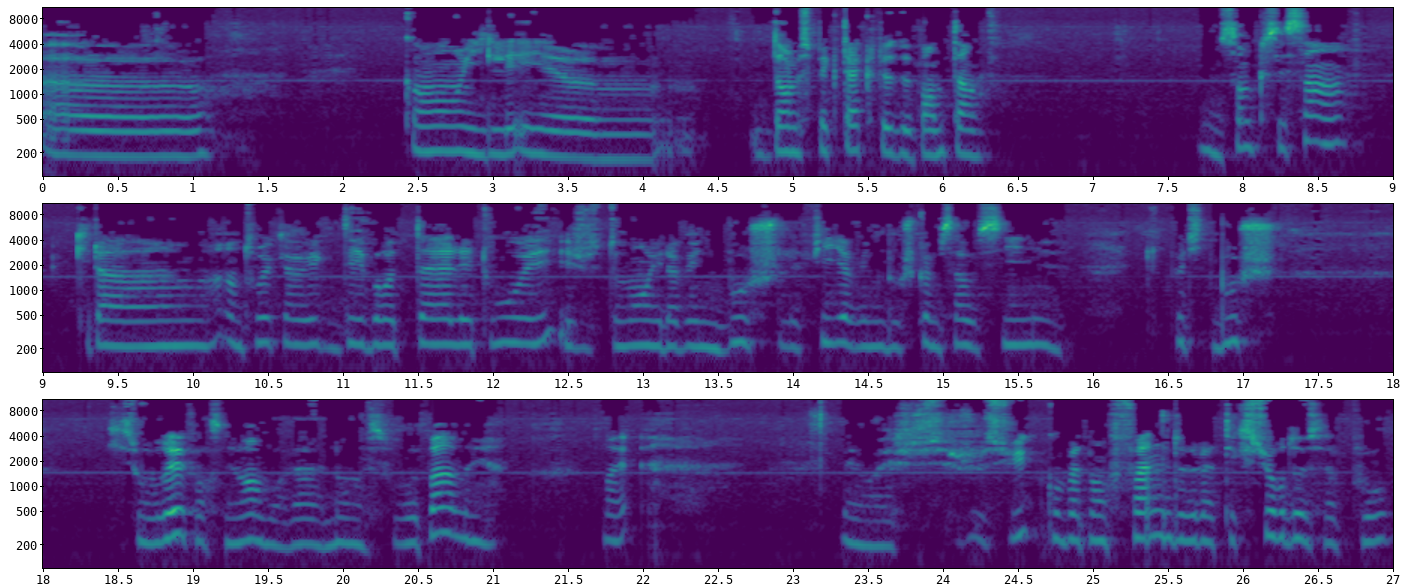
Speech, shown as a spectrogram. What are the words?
euh, quand il est euh, dans le spectacle de Pantin. Il me semble que c'est ça, hein, qu'il a un truc avec des bretelles et tout, et, justement il avait une bouche, les filles avaient une bouche comme ça aussi, une petite bouche qui s'ouvrait forcément, voilà, non elle s'ouvre pas, mais Ouais. Mais ouais, je, suis complètement fan de la texture de sa peau.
